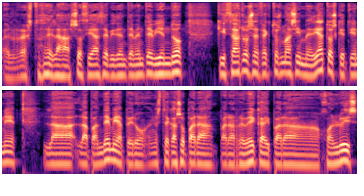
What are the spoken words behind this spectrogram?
el resto de la sociedad, evidentemente, viendo quizás los efectos más inmediatos que tiene la, pandemia, pero en este caso para, para Rebeca y para Juan Luis.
